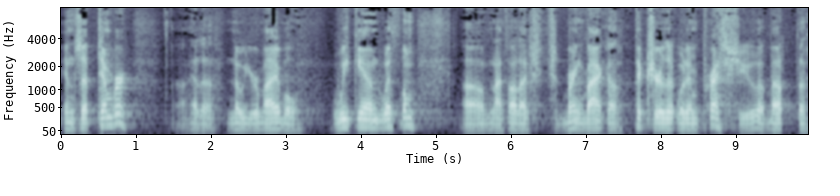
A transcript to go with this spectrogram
in September. I had a Know Your Bible weekend with them. Um, and I thought I should bring back a picture that would impress you about the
